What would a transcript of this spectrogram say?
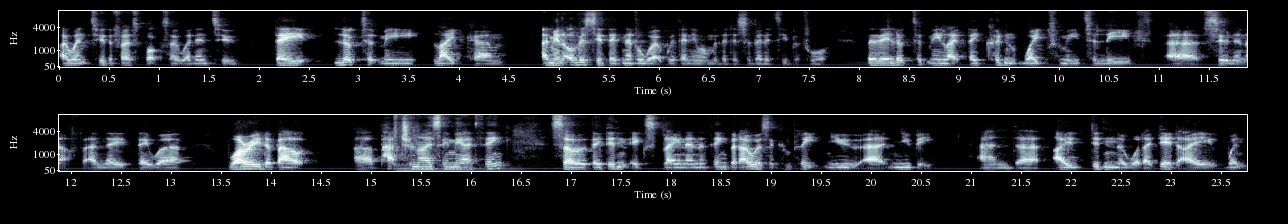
i went to the first box i went into they looked at me like um, i mean obviously they'd never worked with anyone with a disability before but they looked at me like they couldn't wait for me to leave uh, soon enough. And they, they were worried about uh, patronizing me i think. So they didn't explain anything but i was a complete new uh, newbie. And uh, i didn't know what i did. I went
